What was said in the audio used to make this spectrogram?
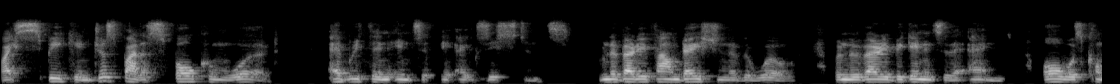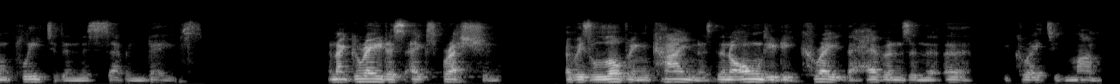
by speaking just by the spoken word everything into existence from the very foundation of the world, from the very beginning to the end, all was completed in this seven days. And that greatest expression of his loving kindness, not only did he create the heavens and the earth, he created man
